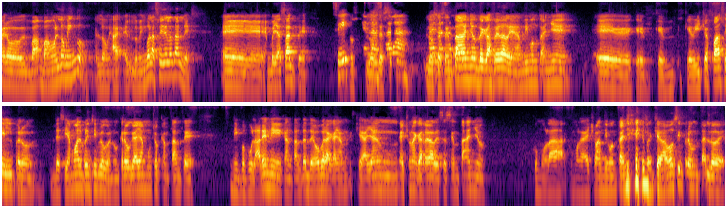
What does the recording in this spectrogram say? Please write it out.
pero vamos el domingo, el, domingo a las 6 de la tarde, eh, en Bellas Artes. Sí, en la sala. Los 60 años de carrera de Andy Montañé, eh, que, que, dicho es fácil, pero decíamos al principio que no creo que haya muchos cantantes ni populares ni cantantes de ópera que hayan, que hayan hecho una carrera de 60 años como la, como la ha hecho Andy Montañez. Nos quedamos sin preguntar lo de,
